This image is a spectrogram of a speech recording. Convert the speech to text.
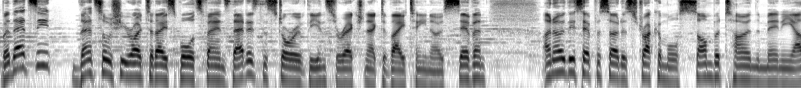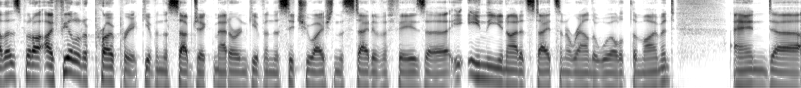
But that's it. That's all she wrote today, sports fans. That is the story of the Insurrection Act of 1807. I know this episode has struck a more somber tone than many others, but I feel it appropriate given the subject matter and given the situation, the state of affairs uh, in the United States and around the world at the moment. And uh,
